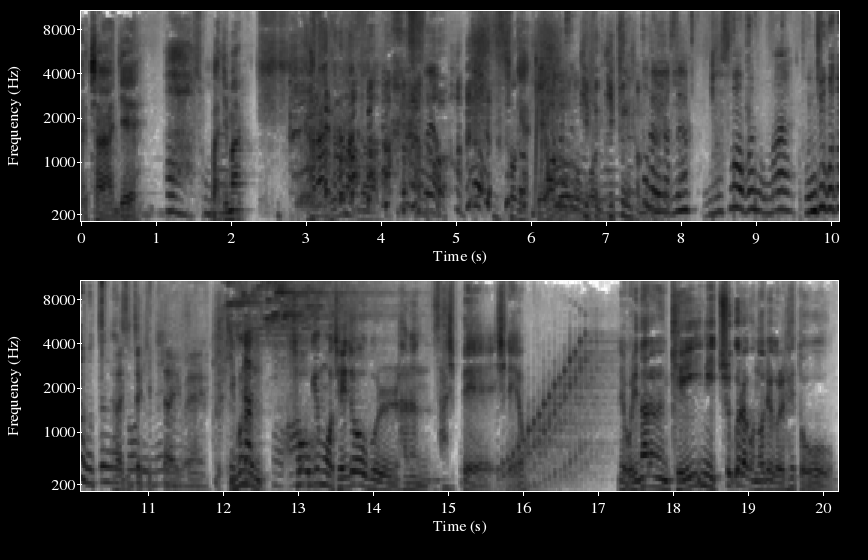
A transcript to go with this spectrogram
그, 자, 이제 아, 정말. 마지막 하나, 하나만 더? 소개할게요. 깊은, 깊은 또 감동. 배우셨어요? 이 수업은 정말 돈 주고도 못 듣는 아, 진짜 수업이네. 깊다, 이거. 예. 이분은 소규모 제조업을 하는 40대시래요. 우리나라는 개인이 죽으라고 노력을 해도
